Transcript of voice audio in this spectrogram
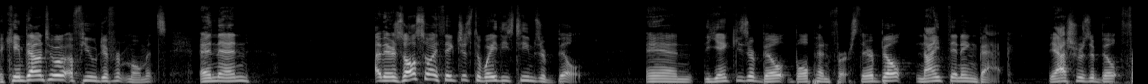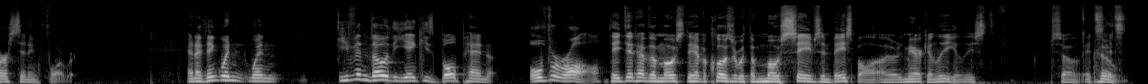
It came down to a few different moments, and then uh, there's also, I think, just the way these teams are built. And the Yankees are built bullpen first. They're built ninth inning back. The Astros are built first inning forward. And I think when when even though the Yankees bullpen overall They did have the most. They have a closer with the most saves in baseball, or the American League at least. So it's Who? it's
